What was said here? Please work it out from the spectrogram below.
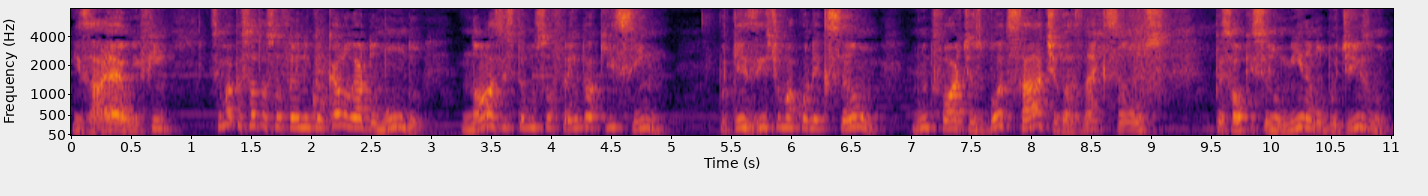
Israel, enfim, se uma pessoa está sofrendo em qualquer lugar do mundo, nós estamos sofrendo aqui sim. Porque existe uma conexão muito forte. Os bodhisattvas, né, que são os, o pessoal que se ilumina no budismo,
